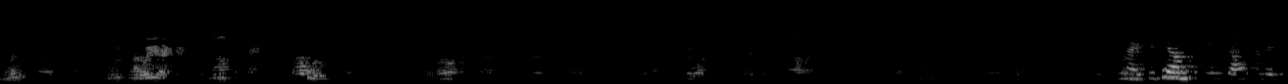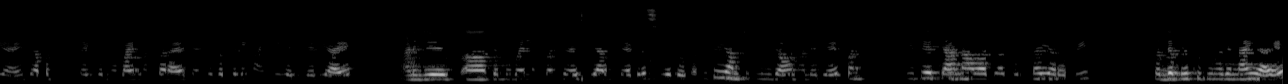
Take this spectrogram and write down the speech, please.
मूळ कारवाई आहे का? का बरं? नाही तिथे आमची टीम जाऊन आलेली आहे. जे आपण म्हणताय जे मोबाईल नंबर आहे त्याच्याबद्दल माहिती घेतलेली आहे. आणि जे त्या मोबाईल नंबरचा एस डी आर ऍड्रेस येत होता तिथेही आमची टीम जाऊन आलेली आहे. पण तिथे त्या नावाचा कुठलाही आरोपी सध्या परिस्थितीमध्ये नाही आहे.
